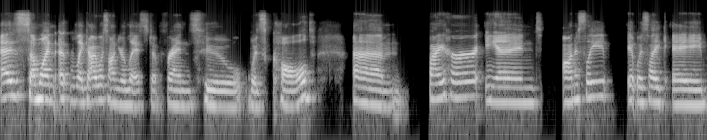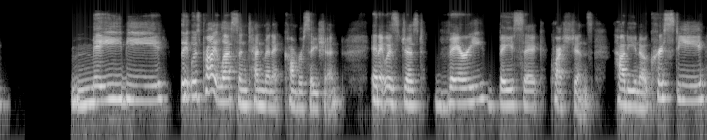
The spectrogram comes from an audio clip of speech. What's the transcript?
as someone uh, like i was on your list of friends who was called um, by her and honestly it was like a maybe it was probably less than 10 minute conversation and it was just very basic questions. How do you know Kristi?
